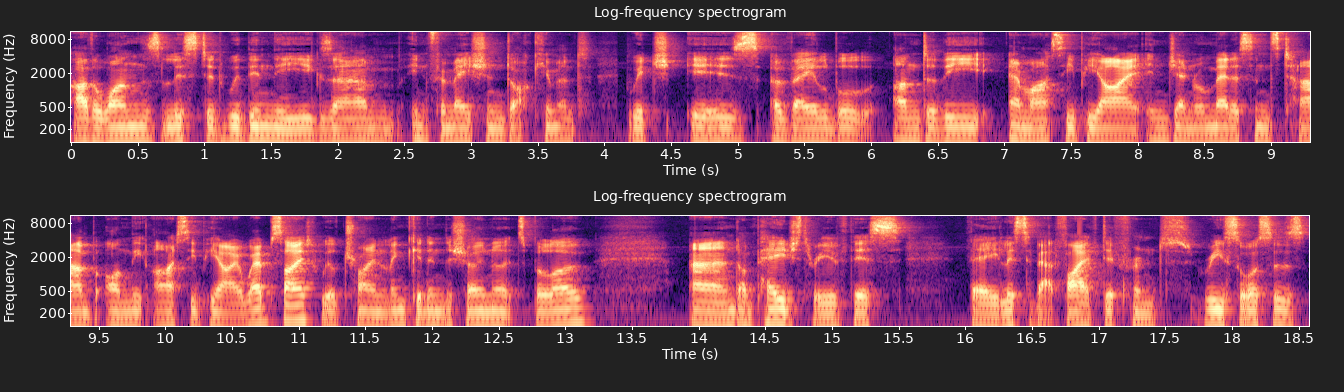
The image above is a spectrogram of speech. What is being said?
are the ones listed within the exam information document, which is available under the MRCPI in General Medicines tab on the RCPI website. We'll try and link it in the show notes below. And on page three of this, they list about five different resources.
